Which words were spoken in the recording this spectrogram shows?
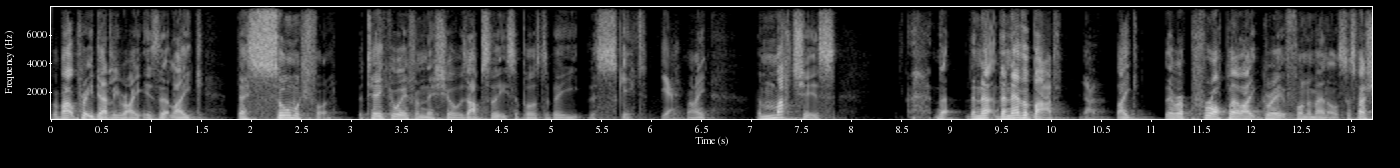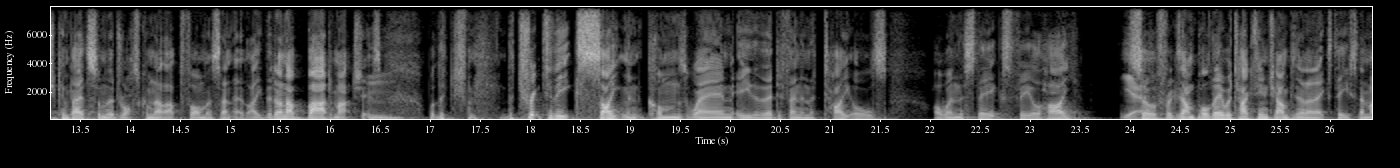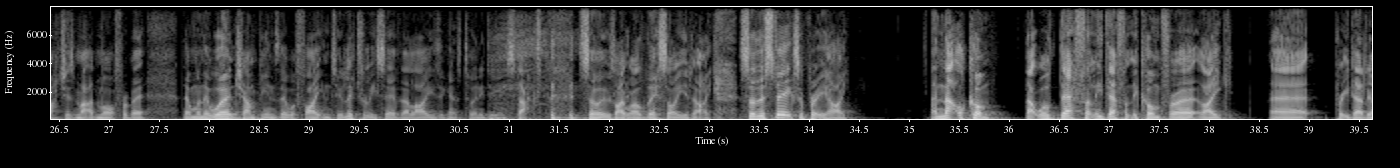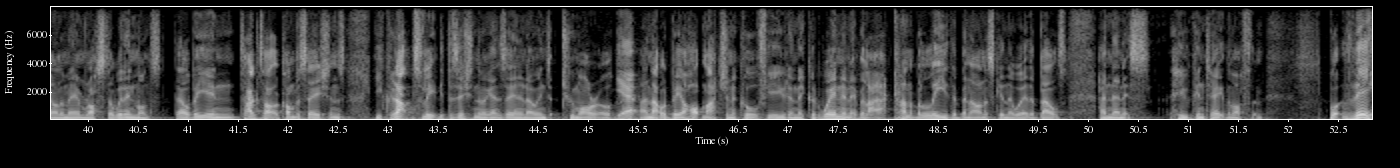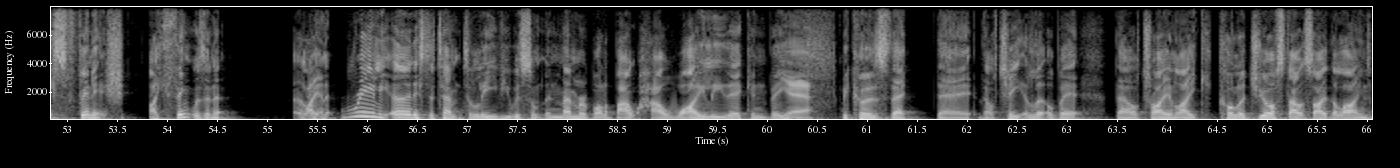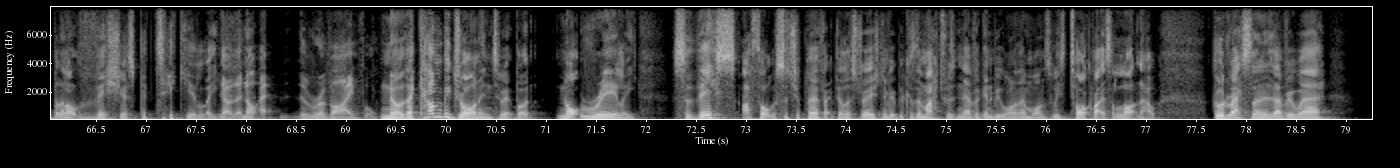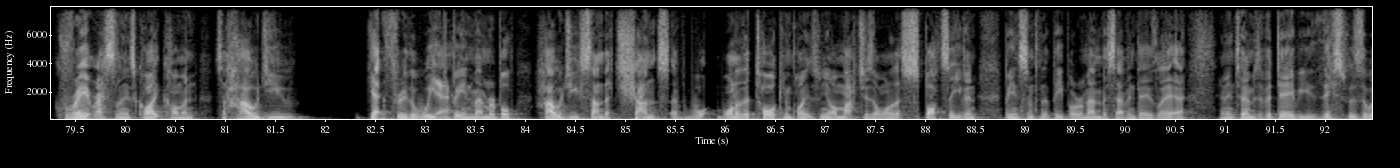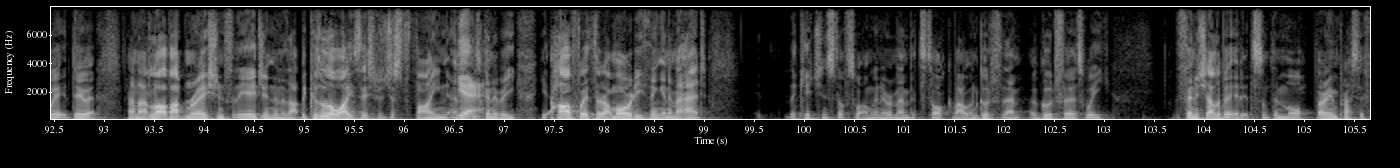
about Pretty Deadly, right, is that like they're so much fun. The takeaway from this show is absolutely supposed to be the skit. Yeah. Right. The matches, they're, they're, ne- they're never bad. No. Like they're a proper like great fundamentals, especially compared to some of the dross coming out of that performance center. Like they don't have bad matches, Mm. but the tr- the trick to the excitement comes when either they're defending the titles or when the stakes feel high. Yeah. So, for example, they were tag team champions in NXT, so their matches mattered more for a bit. Then, when they weren't champions, they were fighting to literally save their lives against Tony D and Stacks. so it was like, well, this or you die. So the stakes are pretty high, and that'll come. That will definitely, definitely come for uh, like uh, pretty deadly on the main roster within months. They'll be in tag title conversations. You could absolutely position them against Zayn and Owens tomorrow, Yeah. and that would be a hot match and a cool feud, and they could win. And it'd be like, I can't believe the banana skin they wear the belts, and then it's who can take them off them. But this finish, I think, was an like a really earnest attempt to leave you with something memorable about how wily they can be. Yeah. because they they they'll cheat a little bit. They'll try and like color just outside the lines, but they're not vicious particularly. No, they're not uh, the revival. No, they can be drawn into it, but not really. So this, I thought, was such a perfect illustration of it because the match was never going to be one of them ones. We talk about this a lot now. Good wrestling is everywhere. Great wrestling is quite common. So how do you get through the week Yeah. being memorable? How do you stand a chance of wh- one of the talking points from your matches or one of the spots even being something that people remember seven days later? And in terms of a debut, this was the way to do it. And I had a lot of admiration for the agent and of that because otherwise this was just fine and it was going to be halfway through. I'm already thinking in my head, the kitchen stuff's what I'm going to remember to talk about, and good for them. A good first week. The finish elevated it to something more. Very impressive.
